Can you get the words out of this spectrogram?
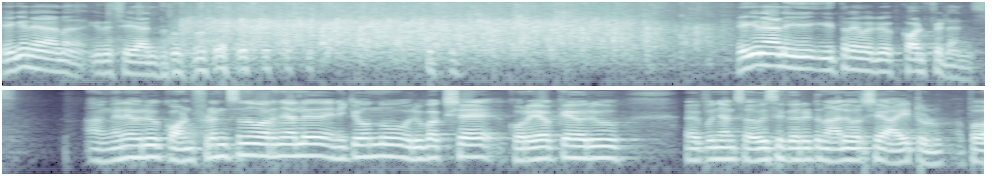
എങ്ങനെയാണ് ഇത് ചെയ്യാൻ എങ്ങനെയാണ് ഈ ഇത്രയും ഒരു കോൺഫിഡൻസ് അങ്ങനെ ഒരു കോൺഫിഡൻസ് എന്ന് പറഞ്ഞാൽ എനിക്ക് തോന്നുന്നു ഒരുപക്ഷെ കുറേയൊക്കെ ഒരു ഇപ്പോൾ ഞാൻ സർവീസ് കയറിയിട്ട് നാല് വർഷമേ ആയിട്ടുള്ളൂ. അപ്പോൾ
